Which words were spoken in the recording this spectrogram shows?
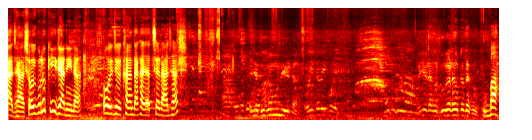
রাজহাঁস ওইগুলো কি জানি না। ওই যে এখানে দেখা যাচ্ছে রাজহাঁস। এই যে দুর্গা মন্দির এটা। এই যে দেখো দুর্গা ঠাকুরটা দেখো বাহ,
